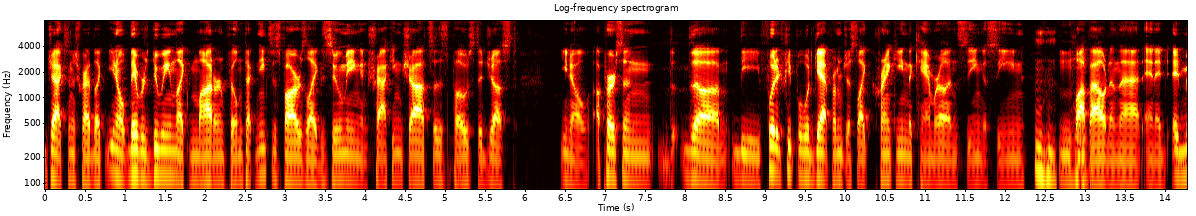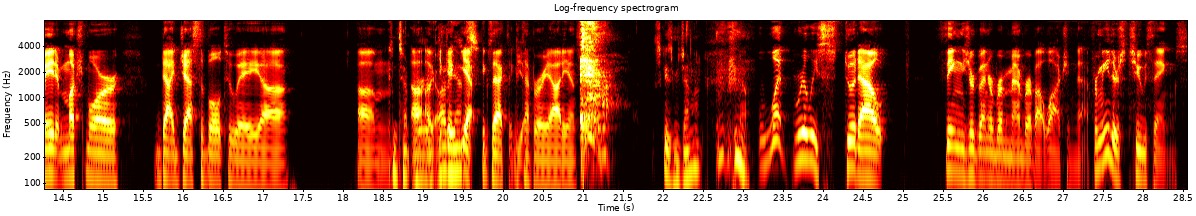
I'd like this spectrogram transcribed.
Jackson described, like you know they were doing like modern film techniques as far as like zooming and tracking shots, as opposed to just you know a person the the, the footage people would get from just like cranking the camera and seeing a scene Mm-hmm. mhm. plop out and that, and it, it made it much more digestible to a uh, um, Contemporary uh, audience. Yeah, exactly, Yeah. contemporary audience Excuse me, gentlemen. what really stood out things you're going to remember about watching that for me there's two things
